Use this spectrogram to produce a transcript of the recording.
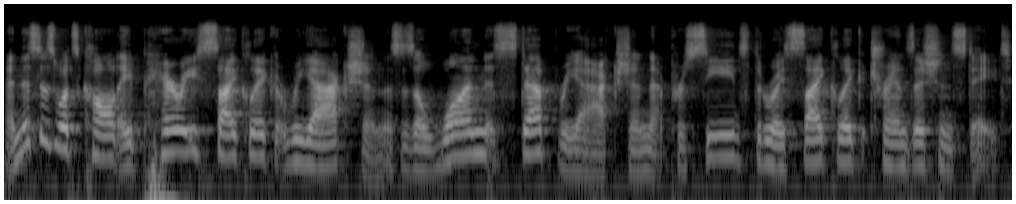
And this is what's called a pericyclic reaction. This is a one-step reaction that proceeds through a cyclic transition state.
